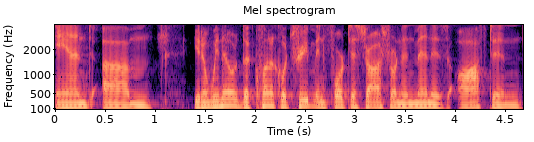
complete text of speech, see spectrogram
And, um, you know, we know the clinical treatment for testosterone in men is often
